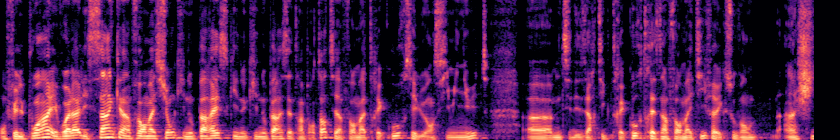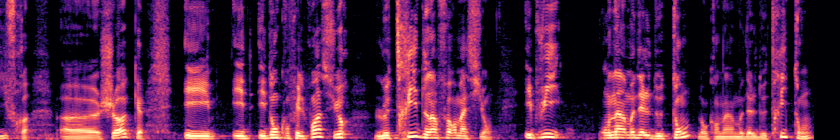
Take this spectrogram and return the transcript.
on fait le point et voilà les cinq informations qui nous paraissent, qui, nous paraissent être importantes. C'est un format très court, c'est lu en six minutes. Euh, c'est des articles très courts, très informatifs, avec souvent un chiffre choc. et, donc on fait le point sur le tri de l'information. Et puis, on a un modèle de ton, donc on a un modèle de triton,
